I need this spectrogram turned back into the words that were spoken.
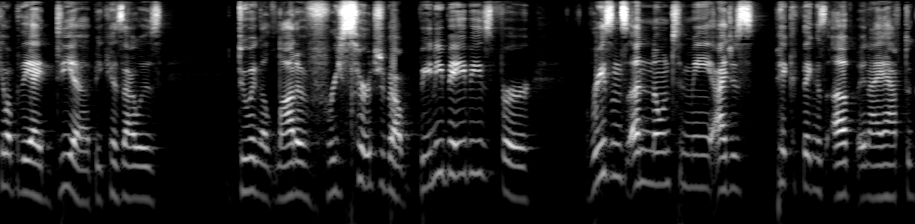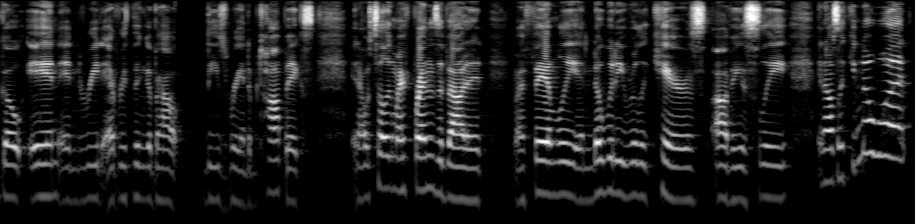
came up with the idea because I was doing a lot of research about beanie babies for reasons unknown to me. I just pick things up and I have to go in and read everything about these random topics. And I was telling my friends about it, my family, and nobody really cares, obviously. And I was like, you know what?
